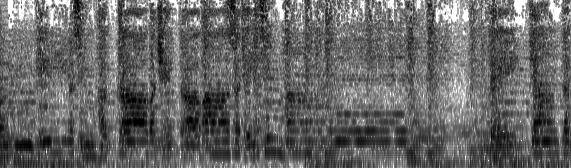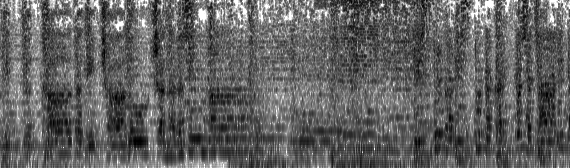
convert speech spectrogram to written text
गम्भीरसिंहग्रावक्षेत्रावास जय सिंह दैत्यान्तविद्युद्घातवीक्षारोक्ष नरसिंह विस्तृत विस्तृत कर्कशचालित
